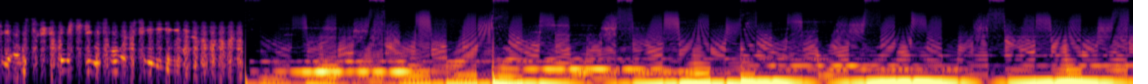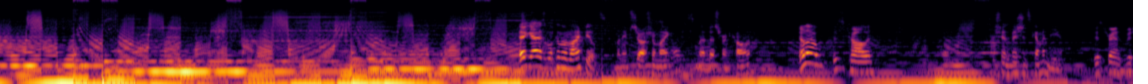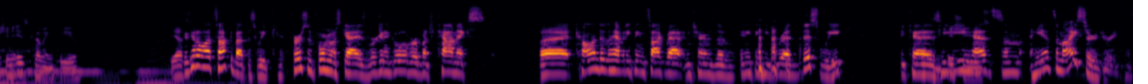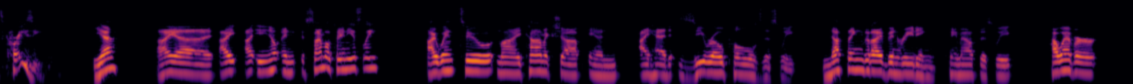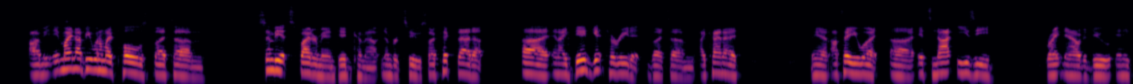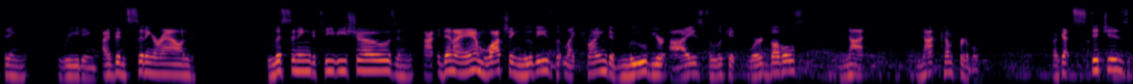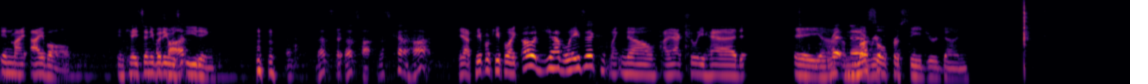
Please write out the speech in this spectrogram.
Minefields, issue 14. Hey guys, welcome to Minefields. My name's Joshua Michael. This is my best friend Colin. Hello, this is Colin. This transmission's coming to you. This transmission is coming to you. Yes. We've got a lot to talk about this week. First and foremost, guys, we're gonna go over a bunch of comics, but Colin doesn't have anything to talk about in terms of anything he's read this week because he issues. had some he had some eye surgery. That's crazy. Yeah. I uh I I you know and simultaneously I went to my comic shop and I had zero pulls this week. Nothing that I've been reading came out this week. However, I mean it might not be one of my pulls, but um Symbiote Spider-Man did come out number 2, so I picked that up. Uh and I did get to read it, but um I kind of man, I'll tell you what, uh it's not easy right now to do anything reading. I've been sitting around listening to TV shows and I, then I am watching movies, but like trying to move your eyes to look at word bubbles, not not comfortable. I've got stitches in my eyeball in case anybody That's was hot. eating. That's that's hot. That's kind of hot. Yeah, people keep like, "Oh, did you have LASIK?" I'm like, "No, I actually had a, uh, a muscle rep- procedure done."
